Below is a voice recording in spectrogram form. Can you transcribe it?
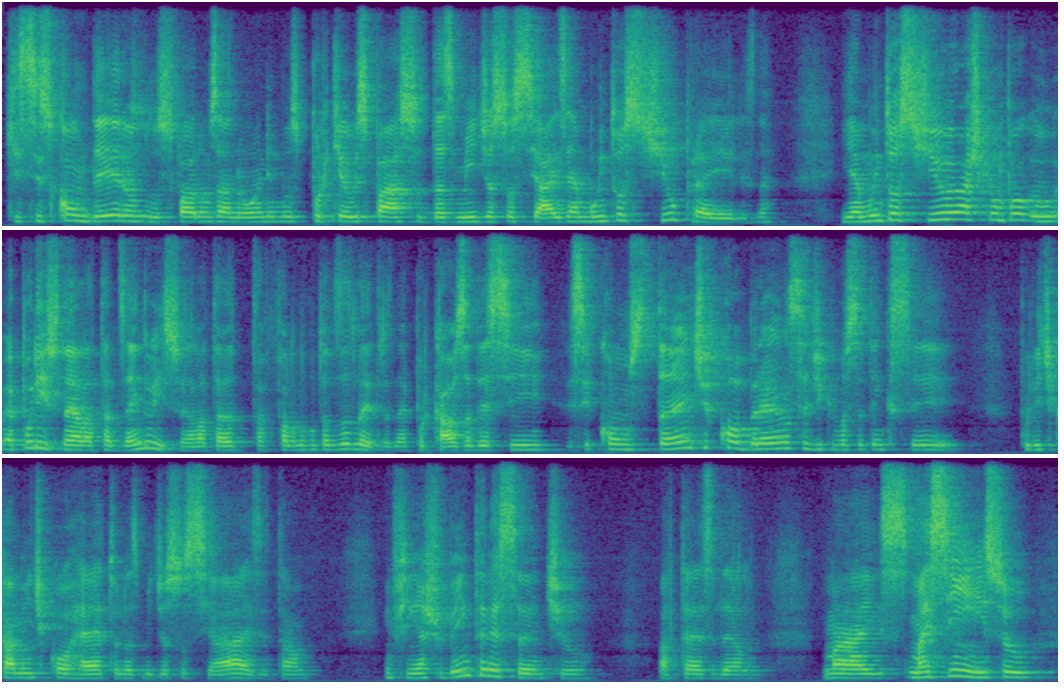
que se esconderam nos fóruns anônimos porque o espaço das mídias sociais é muito hostil para eles, né? E é muito hostil, eu acho que é um pouco. É por isso, né? Ela tá dizendo isso, ela tá, tá falando com todas as letras, né? Por causa desse, desse constante cobrança de que você tem que ser politicamente correto nas mídias sociais e tal. Enfim, acho bem interessante o, a tese dela. Mas, mas sim, isso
